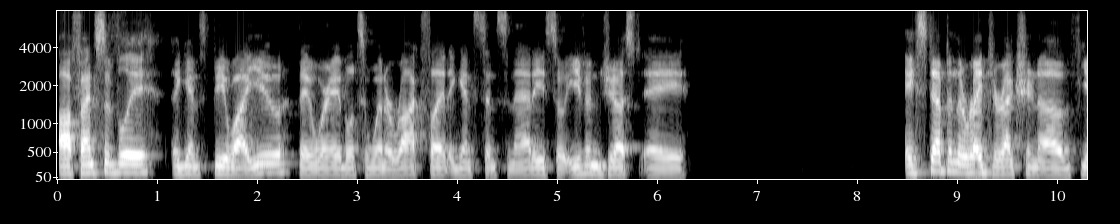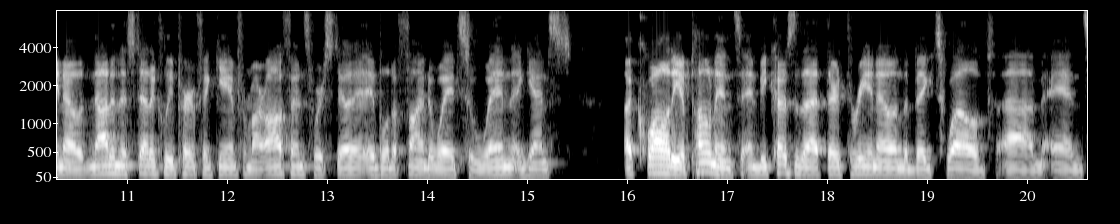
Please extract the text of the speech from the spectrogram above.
offensively against BYU. They were able to win a rock fight against Cincinnati. So even just a a step in the right direction of you know not an aesthetically perfect game from our offense we're still able to find a way to win against a quality opponent and because of that they're 3-0 in the big 12 um, and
